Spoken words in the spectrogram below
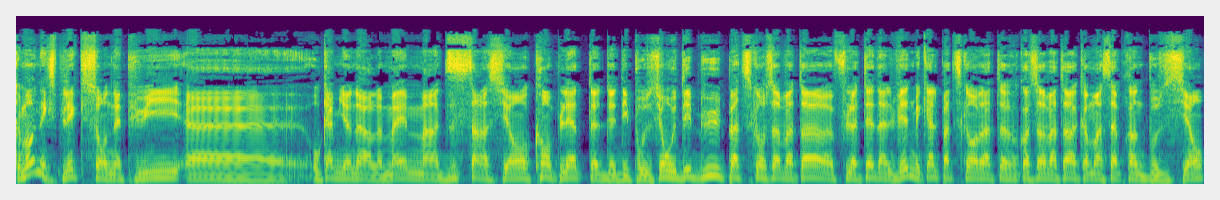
Comment on explique son appui euh, aux camionneurs, même en distension complète de déposition? Au début, le Parti conservateur flottait dans le vide, mais quand le Parti conservateur a commencé à prendre position,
